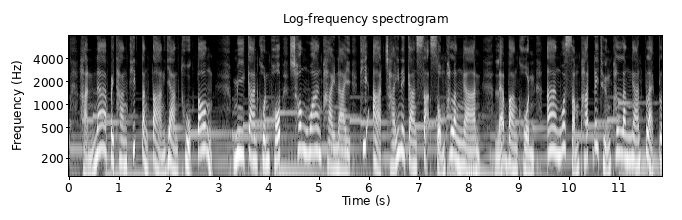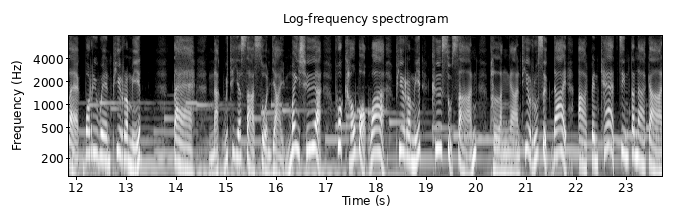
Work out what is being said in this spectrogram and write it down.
ำ หันหน้าไปทางทิศต่างๆ อย่างถูกต้อง มีการค้นพบช่องว่างภายในที่อาจใช้ในการสะสมพลังงาน และบางคนอ้างว่าสัมผัสได้ถึงพลังงานแปลก ๆ บริเวณพีระมิด แต่นักวิทยาศาสตร์ส่วนใหญ่ไม่เชื่อ พวกเขาบอกว่าพีระมิดคือสุสานพลังงานที่รู้สึกได้อาจเป็นแค่จินตนาการ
